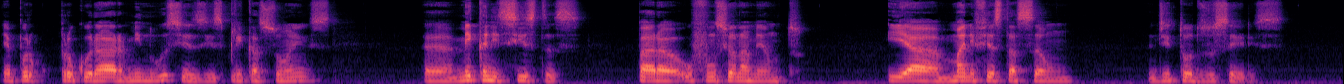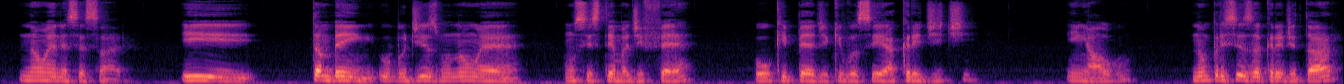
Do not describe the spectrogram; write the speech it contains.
É por procurar minúcias e explicações eh, mecanicistas para o funcionamento e a manifestação de todos os seres. Não é necessário. E também o budismo não é um sistema de fé ou que pede que você acredite em algo. Não precisa acreditar,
